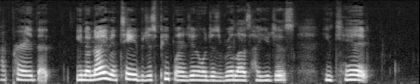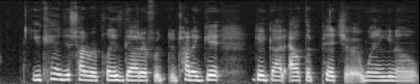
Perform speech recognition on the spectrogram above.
I pray that you know not even teens but just people in general just realize how you just you can't you can't just try to replace God or for to try to get get God out the picture when you know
